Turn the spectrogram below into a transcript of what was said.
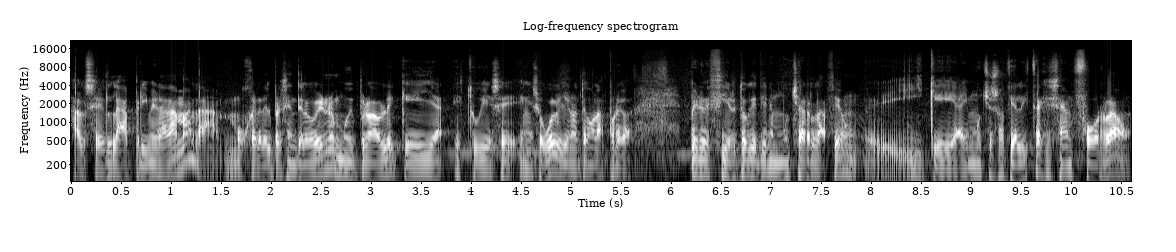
Al ser la primera dama, la mujer del presidente del gobierno, es muy probable que ella estuviese en esos vuelos. Yo no tengo las pruebas. Pero es cierto que tienen mucha relación eh, y que hay muchos socialistas que se han forrado.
